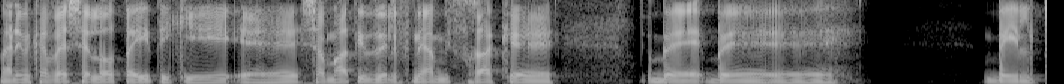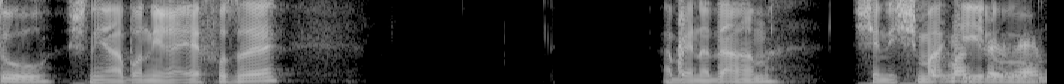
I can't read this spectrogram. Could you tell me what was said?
ואני מקווה שלא טעיתי, כי אה, שמעתי את זה לפני המשחק אה, ב... ב... באלתור. שנייה, בוא נראה איפה זה. הבן אדם, שנשמע בזמן כאילו... שראם,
